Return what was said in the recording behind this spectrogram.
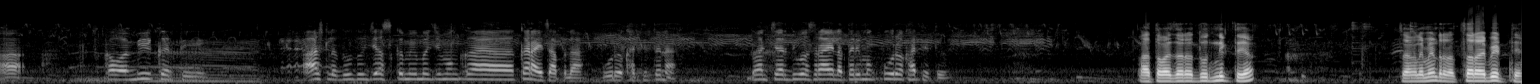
हा. कवा मी करते. असलं दूध जास्त कमी म्हणजे मग करायचं आपला. पुरं खाते ना. दोन चार दिवस राहिला तरी मग पुरं खाते आता जरा दूध निघते चांगल्या मेंढरा चरा भेटते.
